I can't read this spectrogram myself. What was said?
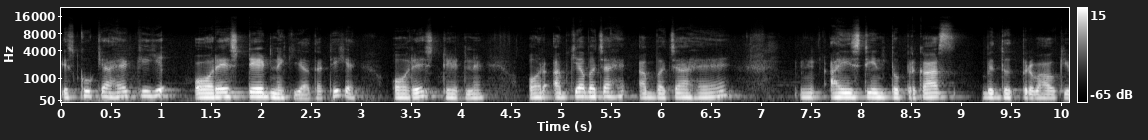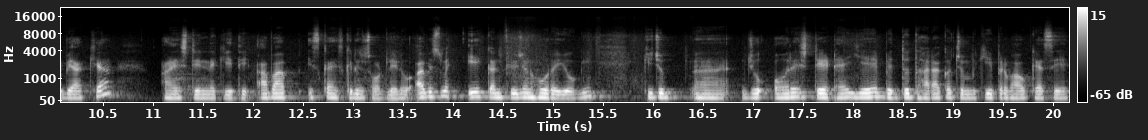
इसको क्या है कि ये ओरेस्टेड ने किया था, ठीक है? ओरेस्टेड ने। और अब क्या बचा है? अब बचा है आइंस्टीन। तो प्रकाश विद्युत प्रभाव की व्याख्या आइंस्टीन ने की थी। अब आप इसका स्क्रीनशॉट ले लो। अब इसमें एक कन्फ्यूज़न हो रही होगी कि जो जो और स्टेट है, ये विद्युत धारा का चुंबकीय प्रभाव कैसे है?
